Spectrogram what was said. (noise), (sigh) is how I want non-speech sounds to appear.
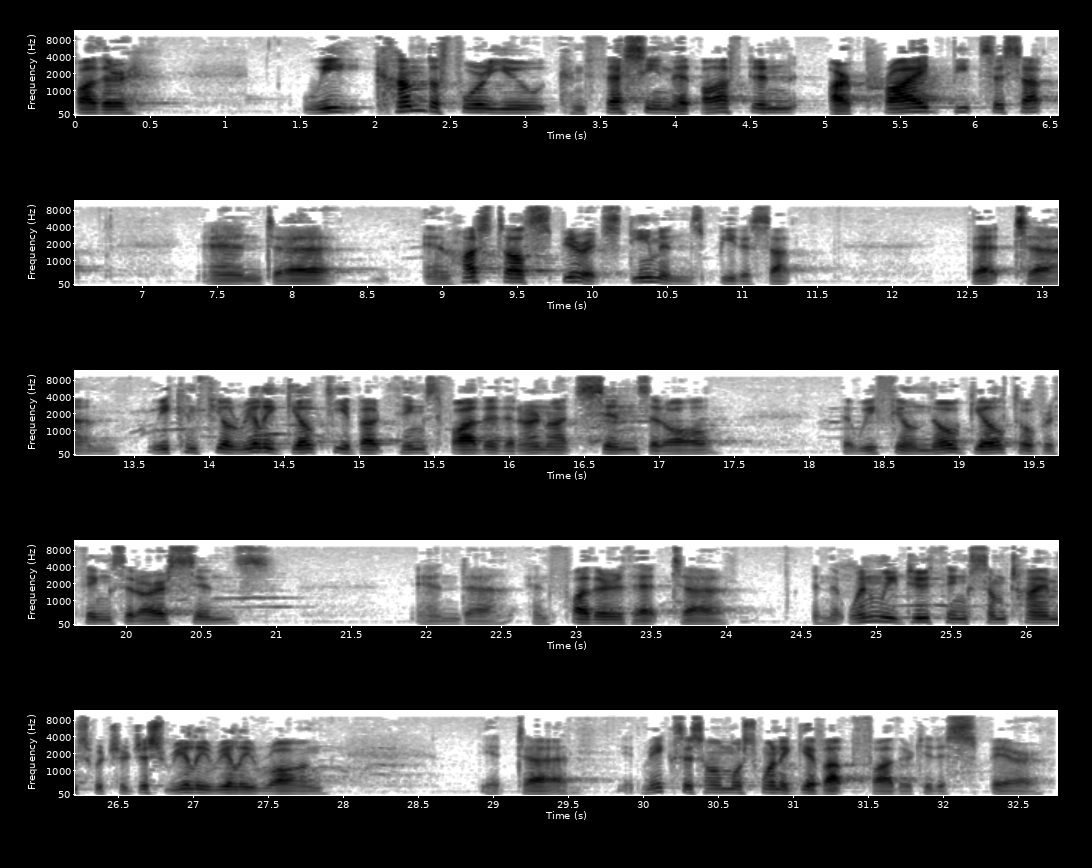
Father, we come before you confessing that often our pride beats us up and, uh, and hostile spirits, demons, beat us up. That um, we can feel really guilty about things, Father, that are not sins at all. That we feel no guilt over things that are sins. And, uh, and Father, that, uh, and that when we do things sometimes which are just really, really wrong, it, uh, it makes us almost want to give up, Father, to despair.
